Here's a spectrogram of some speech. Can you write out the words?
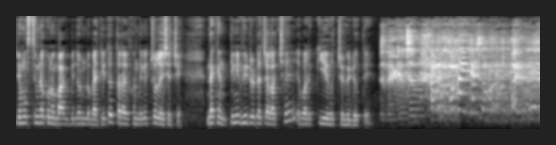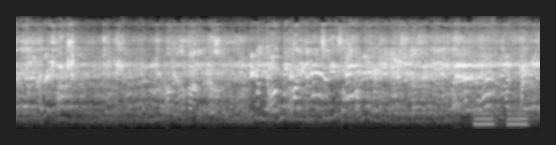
যে মুসলিমরা কোনো বাগবিদণ্ড ব্যতীত তারা ওখান থেকে চলে এসেছে। দেখেন তিনি ভিডিওটা চালাচ্ছে এবার কি হচ্ছে ভিডিওতে? দেখেছেন? Thank you.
